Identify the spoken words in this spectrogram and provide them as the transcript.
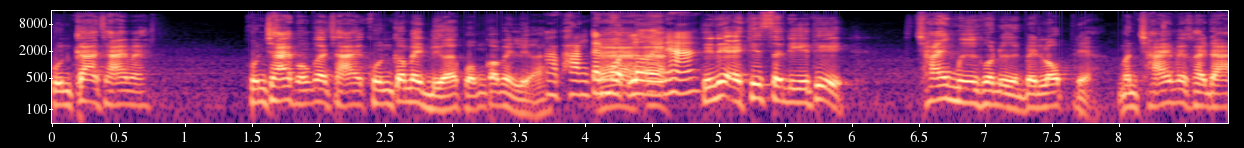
คุณกล้าใช้ไหม คุณใช้ผมก็ใช้ คุณก็ไม่เหลือ ผมก็ไม่เหลืออะพังกันหมดเลยนะฮะอ่าทีนี้ไอ้ทฤษฎีที่ใช้มือคนอื่นไปลบเนี่ย มันใช้ไม่ค่อยได้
